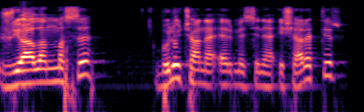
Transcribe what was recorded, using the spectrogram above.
rüyalanması bulu çağına ermesine işarettir.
